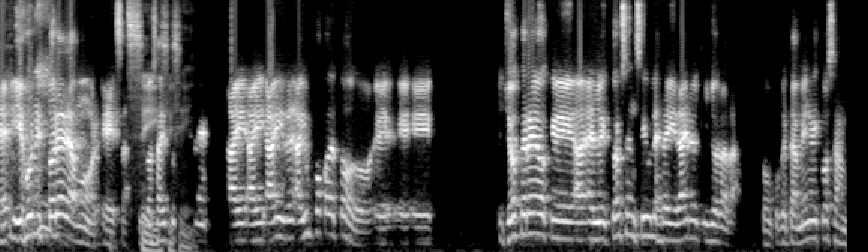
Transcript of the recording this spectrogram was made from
Eh, y es una historia de amor esa. Entonces hay, hay, hay, hay, un poco de todo. Eh, eh, yo creo que el lector sensible reirá y llorará, porque también hay cosas,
